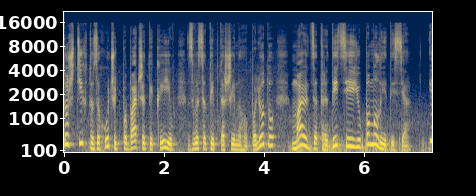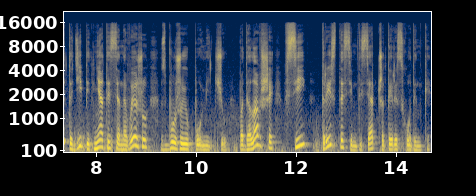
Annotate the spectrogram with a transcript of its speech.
Тож ті, хто захочуть побачити Київ з висоти пташиного польоту, мають за традицією помолитися і тоді піднятися на вежу з Божою поміччю, подолавши всі 374 сходинки.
